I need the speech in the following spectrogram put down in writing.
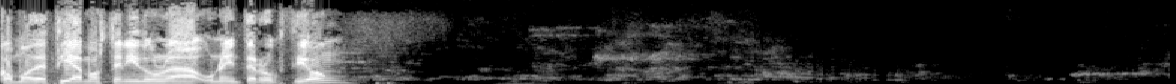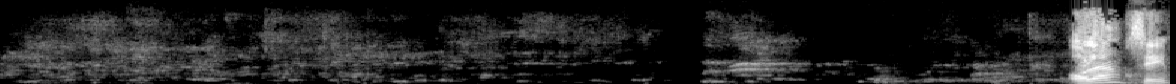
como decía, hemos tenido una, una interrupción. Hola, sí.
